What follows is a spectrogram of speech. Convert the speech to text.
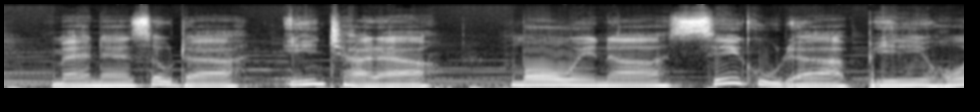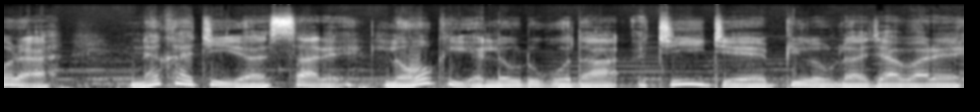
။မန္တန်စုတ်တာအင်းချာတာမော်ဝင်တာစေးကူတာဘေးရင်ဟောတာနက်ခတ်ကြည့်တာစတဲ့လောကီအလုပ်တို့ကိုသာအကြီးအကျယ်ပြုလုပ်လာကြပါတယ်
